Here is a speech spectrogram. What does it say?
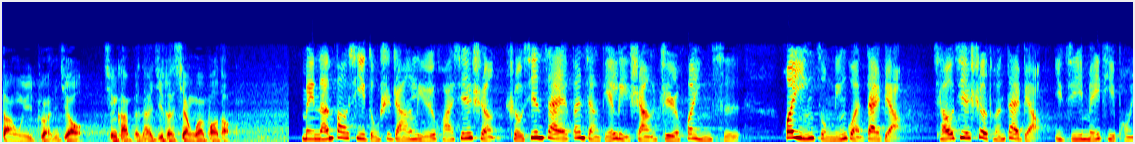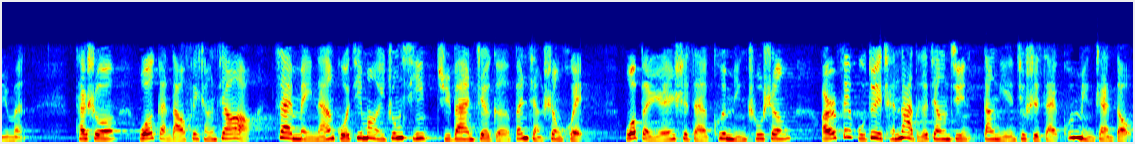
代为转交。请看本台记者相关报道。美南报系董事长李维华先生首先在颁奖典礼上致欢迎词。欢迎总领馆代表、侨界社团代表以及媒体朋友们。他说：“我感到非常骄傲，在美南国际贸易中心举办这个颁奖盛会。我本人是在昆明出生，而飞虎队陈纳德将军当年就是在昆明战斗，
